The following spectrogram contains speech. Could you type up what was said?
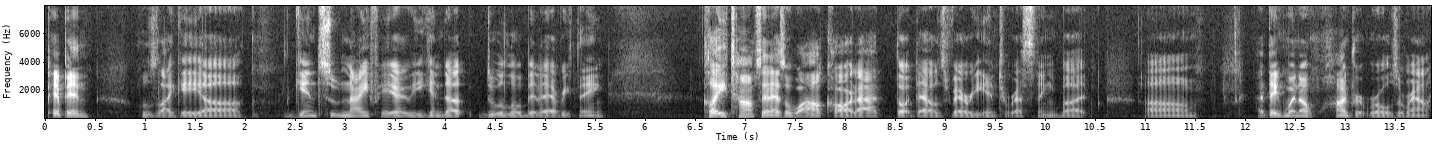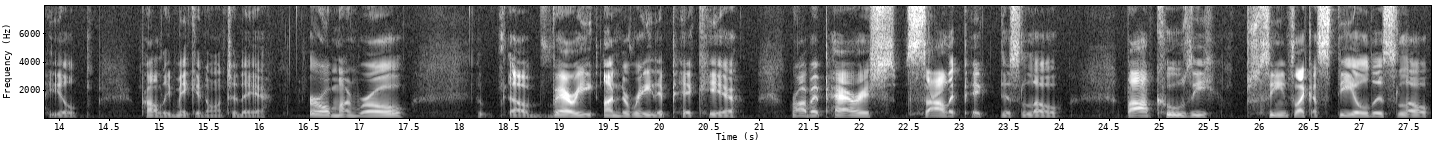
Pippen, who's like a uh, Ginsu knife here. He can do, a little bit of everything. Klay Thompson as a wild card, I thought that was very interesting, but um, I think when a hundred rolls around, he'll probably make it onto there. Earl Monroe, a very underrated pick here. Robert Parish, solid pick this low. Bob Cousy seems like a steal this low.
